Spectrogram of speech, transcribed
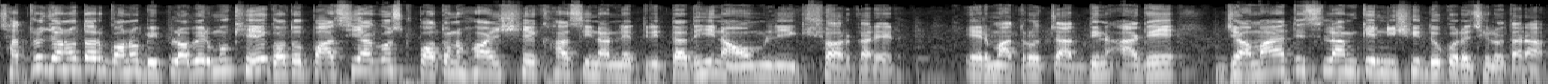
ছাত্র জনতার গণবিপ্লবের মুখে গত পাঁচই আগস্ট পতন হয় শেখ হাসিনার নেতৃত্বাধীন আওয়ামী লীগ সরকারের। এর মাত্র চার দিন আগে জামায়াত ইসলামকে নিষিদ্ধ করেছিল তারা।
